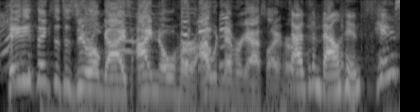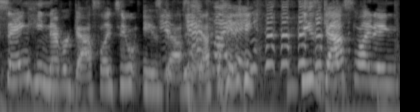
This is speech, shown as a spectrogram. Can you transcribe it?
Katie thinks it's a zero, guys. I know her. I would never gaslight her. to add some balance. Him saying he never gaslights you is It's gaslighting. gaslighting. He's gaslighting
